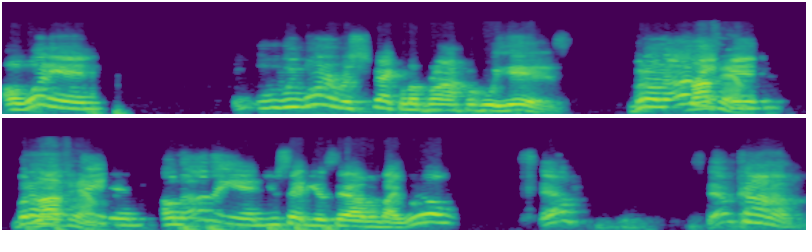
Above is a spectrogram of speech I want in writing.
on one end, we want to respect LeBron for who he is, but on the other end, but on Love the other him. end, on the other end, you say to yourself, "It's like, well, Steph, Steph kind of."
